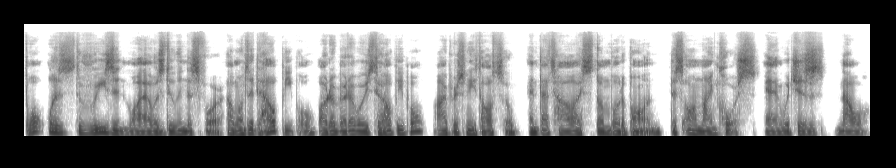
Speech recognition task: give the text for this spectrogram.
What was the reason why I was doing this for? I wanted to help people. Are there better ways to help people? I personally thought so. And that's how I stumbled upon this online course, and which is now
